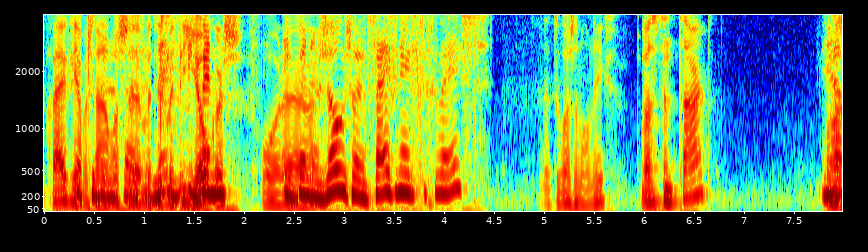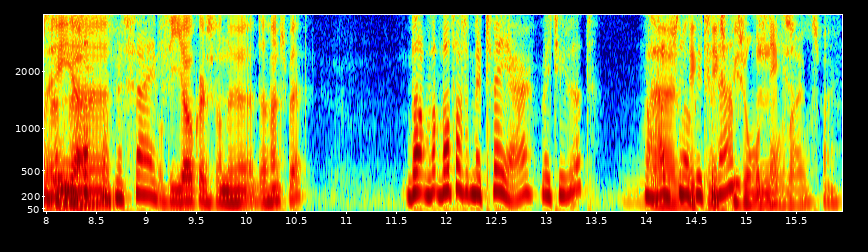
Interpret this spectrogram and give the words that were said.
Vijf jaar bestaan was uh, met, nee, met die jokers. Ben, voor, uh, ik ben er sowieso in 95 geweest. Nou, toen was er nog niks. Was het een taart? Ja, was dat, jaar, dat was met vijf. Of die jokers van de, de Hunchback? Wat, wat was het met twee jaar? Weet jullie dat? Waar uh, hebben ze nog niks, iets niks bijzonders niks, volgens mij. Volgens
